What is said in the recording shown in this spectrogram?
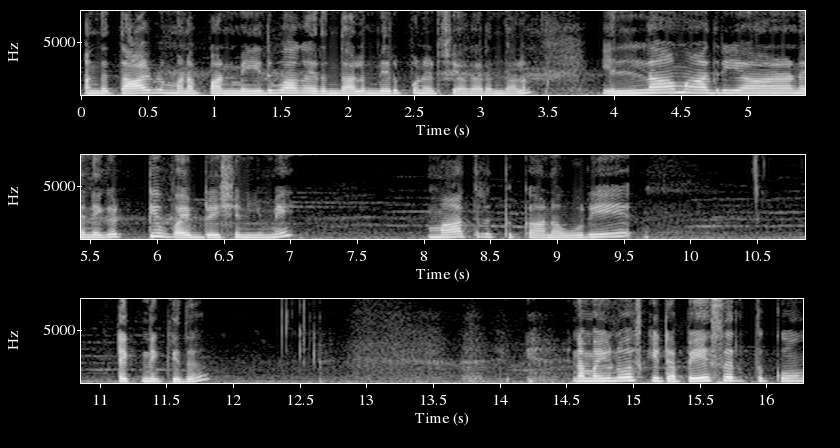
அந்த தாழ்வு மனப்பான்மை எதுவாக இருந்தாலும் வெறுப்புணர்ச்சியாக இருந்தாலும் எல்லா மாதிரியான நெகட்டிவ் வைப்ரேஷனையுமே மாற்றுறதுக்கான ஒரே டெக்னிக் இது. நம்ம யூனிவர்ஸ் கிட்ட பேசுகிறதுக்கும்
